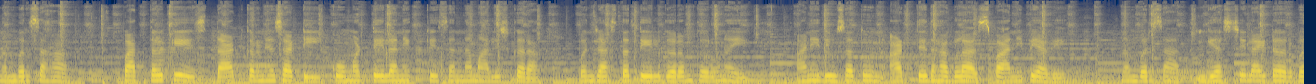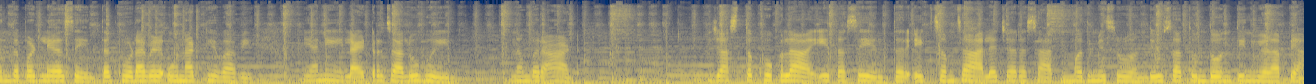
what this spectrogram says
नंबर सहा. पातळ केस दाट करण्यासाठी कोमट तेल आणि केसांना मालिश करा पण जास्त तेल गरम करू नये आणि दिवसातून आठ ते दहा ग्लास पाणी प्यावे. नंबर सात. गॅसचे लायटर बंद पडले असेल तर थोडा वेळ उन्हात ठेवावे. याने लायटर चालू होईल. नंबर आठ. जास्त खोकला येत असेल तर एक चमचा आल्याच्या रसात मध मिसळून दिवसातून दोन तीन वेळा प्या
